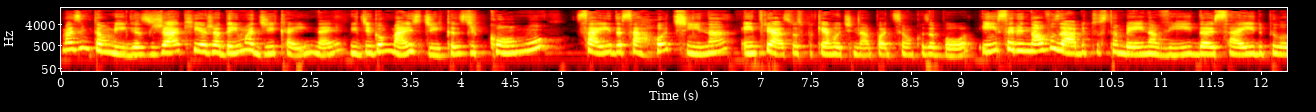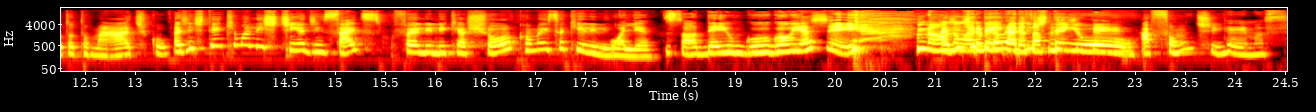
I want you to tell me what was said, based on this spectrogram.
Mas então, migas, já que eu já dei uma dica aí, né? Me digam mais dicas de como sair dessa rotina, entre aspas, porque a rotina pode ser uma coisa boa, e inserir novos hábitos também na vida, sair do piloto automático. A gente tem aqui uma listinha de insights, foi a Lili que achou. Como é isso aqui, Lili? Olha, só dei um Google e achei. Não, a não gente era tem, pra a gente tem o, ter. a fonte. Temos.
